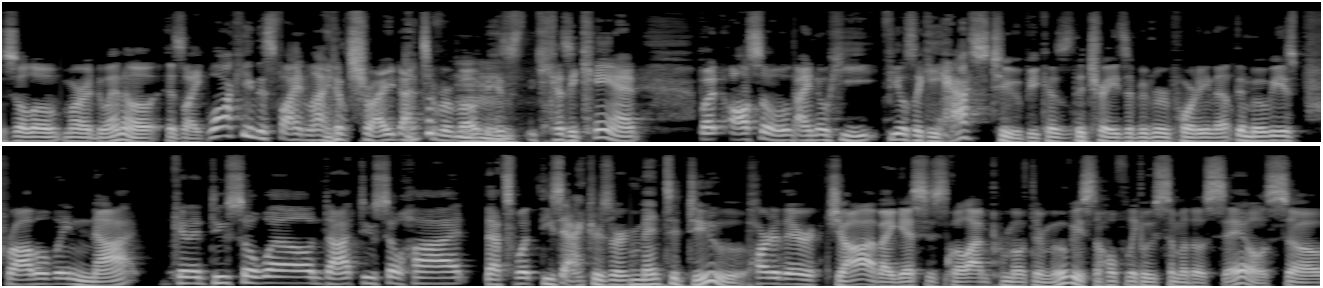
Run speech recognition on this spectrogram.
Xolo Maridueña is like walking this fine line of trying not to promote mm. his because he can't, but also, I know he feels like he has to because the trades have been reporting that the movie is probably not going to do so well, not do so hot. That's what these actors are meant to do. Part of their job, I guess, is go out and promote their movies to hopefully boost some of those sales. So,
